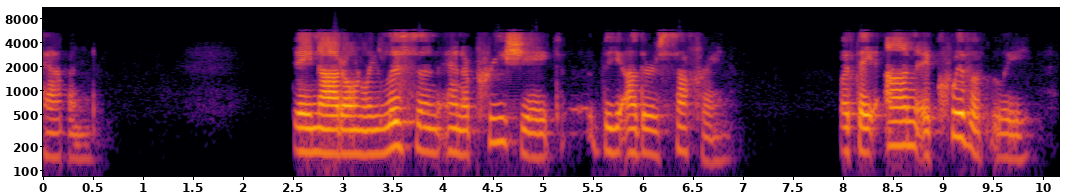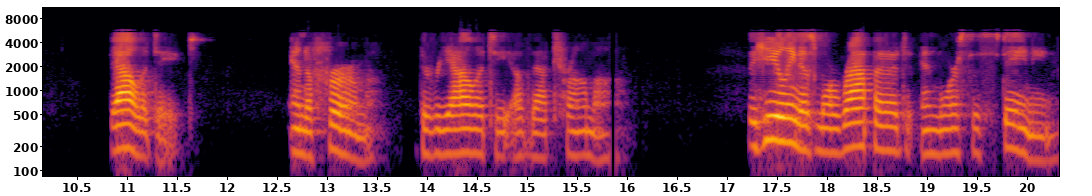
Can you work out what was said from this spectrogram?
happened. They not only listen and appreciate the other's suffering, but they unequivocally validate and affirm the reality of that trauma. The healing is more rapid and more sustaining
